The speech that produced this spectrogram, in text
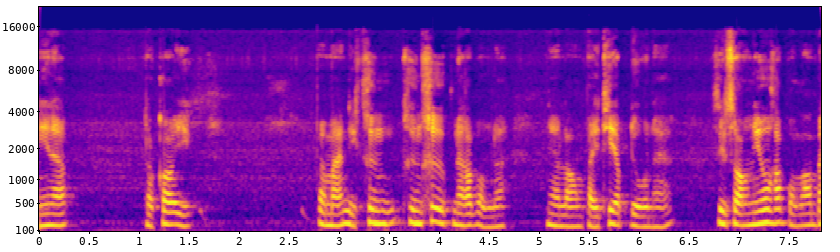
นี้นะครับ แล้วก็อีกประมาณอีกครึ่งครึ่งคืบนะครับ ผมนะเนี่ยลองไปเทียบดูนะสิบสองนิ้วครับ ผมเอาใบ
